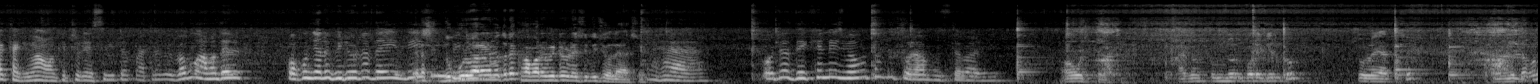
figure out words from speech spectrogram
এক কাকিমা আমাকে একটু রেসিপিটা পাঠাবে। বাবু আমাদের কখন যেন ভিডিওটা দেই দিয়েছি দুপুরবেলার মধ্যে খাবারের ভিডিও রেসিপি চলে আসে। হ্যাঁ। ওটা দেখে নিস বাবু তবে তোরা বুঝতে পারবি। অবশ্যই। একদম সুন্দর করে কিন্তু চলে যাচ্ছে। তখন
